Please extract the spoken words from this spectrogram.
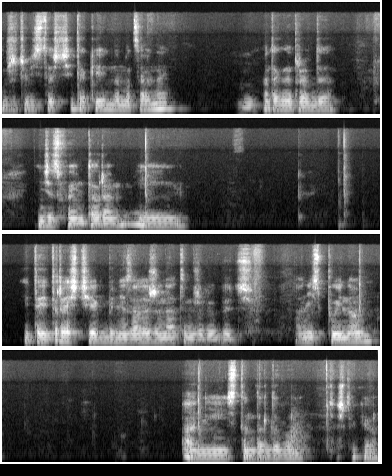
w rzeczywistości takiej namacalnej, Mhm. a tak naprawdę idzie swoim torem i, i tej treści jakby nie zależy na tym, żeby być ani spójną, ani standardową, coś takiego.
